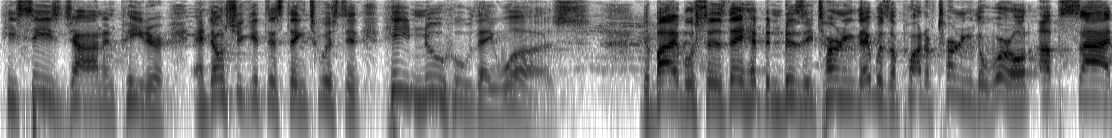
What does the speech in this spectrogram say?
He sees John and Peter, and don't you get this thing twisted? He knew who they was. The Bible says they had been busy turning, they was a part of turning the world upside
